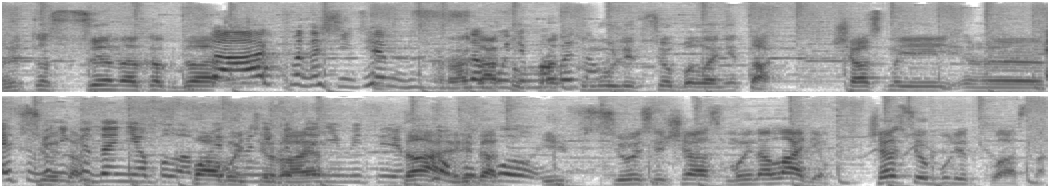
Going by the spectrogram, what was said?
Это сцена, когда Так, подождите, рогату забудем об этом. проткнули, все было не так. Сейчас мы ей э, Этого всё никогда не было, поэтому никогда вытираем. не видели. Да, Фу, ребят, фу. и все сейчас мы наладим. Сейчас все будет классно.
